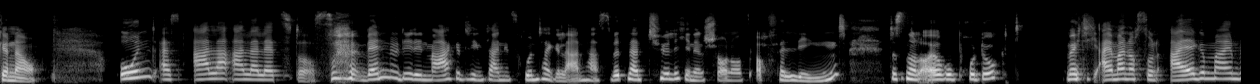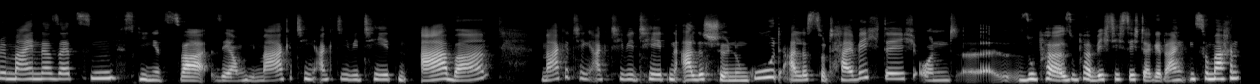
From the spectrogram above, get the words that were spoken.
Genau. Und als aller, allerletztes, wenn du dir den Marketingplan jetzt runtergeladen hast, wird natürlich in den Shownotes auch verlinkt. Das 0-Euro-Produkt möchte ich einmal noch so einen allgemeinen Reminder setzen. Es ging jetzt zwar sehr um die Marketingaktivitäten, aber Marketingaktivitäten, alles schön und gut, alles total wichtig und äh, super, super wichtig, sich da Gedanken zu machen.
